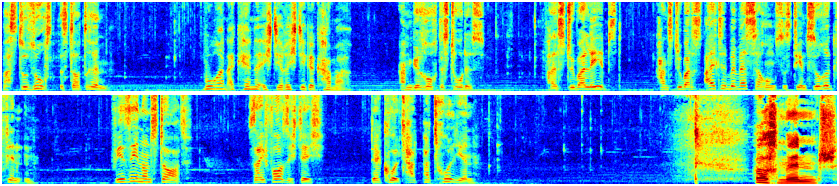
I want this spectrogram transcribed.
Was du suchst, ist dort drin. Woran erkenne ich die richtige Kammer? Am Geruch des Todes. Falls du überlebst, kannst du über das alte Bewässerungssystem zurückfinden. Wir sehen uns dort. Sei vorsichtig. Der Kult hat Patrouillen. Ach Mensch.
